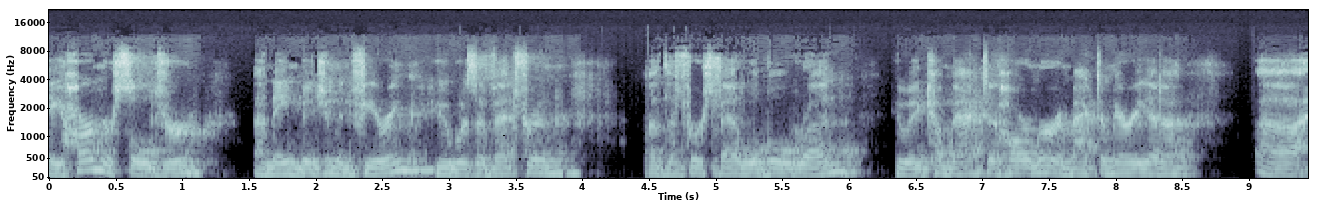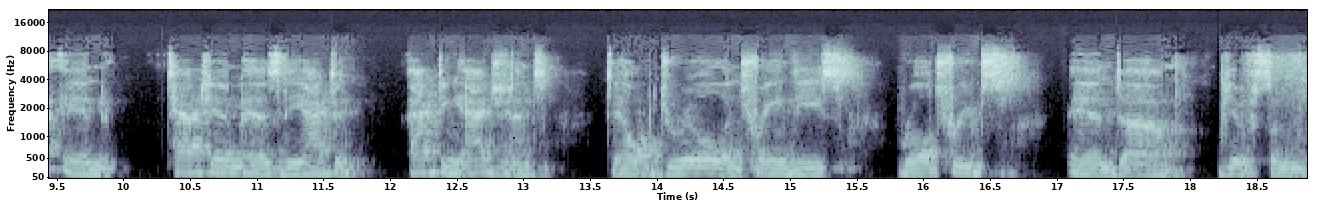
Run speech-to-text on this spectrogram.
a Harmar soldier uh, named Benjamin Fearing, who was a veteran of the First Battle of Bull Run, who had come back to Harmar and back to Marietta, uh, and tapped him as the acting, acting adjutant to help drill and train these raw troops and uh, give some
